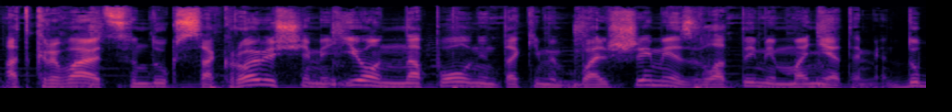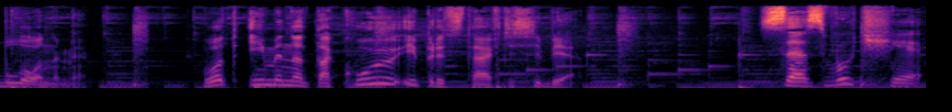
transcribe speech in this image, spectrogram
открывают сундук с сокровищами, и он наполнен такими большими золотыми монетами, дублонами. Вот именно такую и представьте себе. Созвучие.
